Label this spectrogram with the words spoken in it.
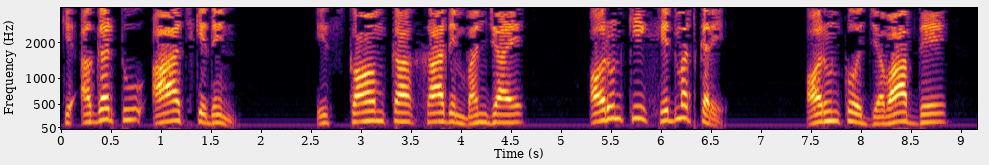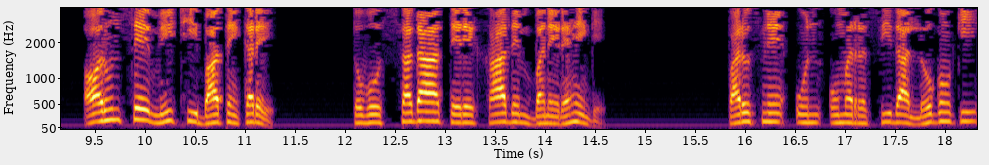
کہ اگر تو آج کے دن اس قوم کا خادم بن جائے اور ان کی خدمت کرے اور ان کو جواب دے اور ان سے میٹھی باتیں کرے، تو وہ سدا تیرے خادم بنے رہیں گے۔ پر اس نے ان عمر رسیدہ لوگوں کی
